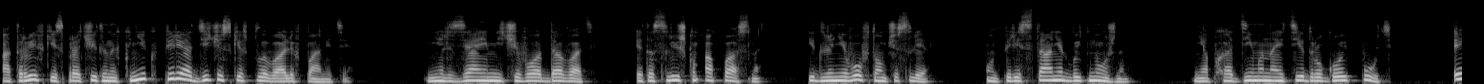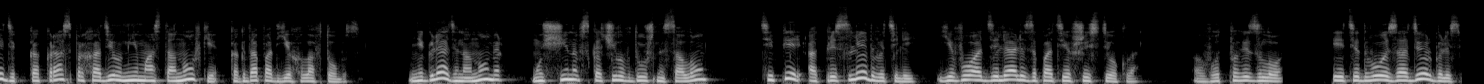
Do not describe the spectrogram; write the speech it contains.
отрывки из прочитанных книг периодически всплывали в памяти. Нельзя им ничего отдавать. Это слишком опасно. И для него в том числе. Он перестанет быть нужным. Необходимо найти другой путь. Эдик как раз проходил мимо остановки, когда подъехал автобус. Не глядя на номер, мужчина вскочил в душный салон. Теперь от преследователей его отделяли запотевшие стекла. Вот повезло. Эти двое задергались,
